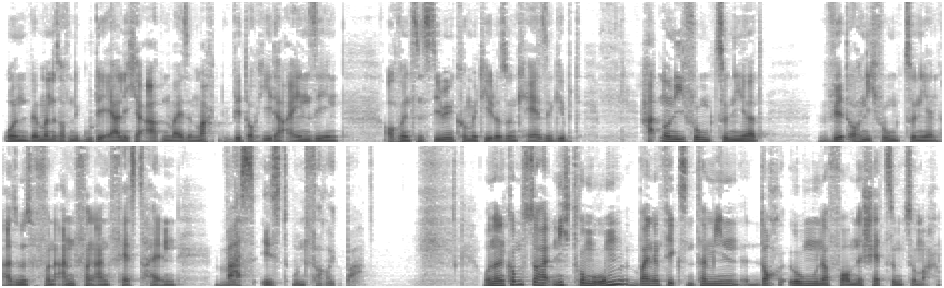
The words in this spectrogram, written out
Und wenn man das auf eine gute, ehrliche Art und Weise macht, wird auch jeder einsehen, auch wenn es ein Steering Committee oder so ein Käse gibt, hat noch nie funktioniert, wird auch nicht funktionieren. Also müssen wir von Anfang an festhalten, was ist unverrückbar. Und dann kommst du halt nicht drum rum, bei einem fixen Termin doch irgendeiner Form eine Schätzung zu machen.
